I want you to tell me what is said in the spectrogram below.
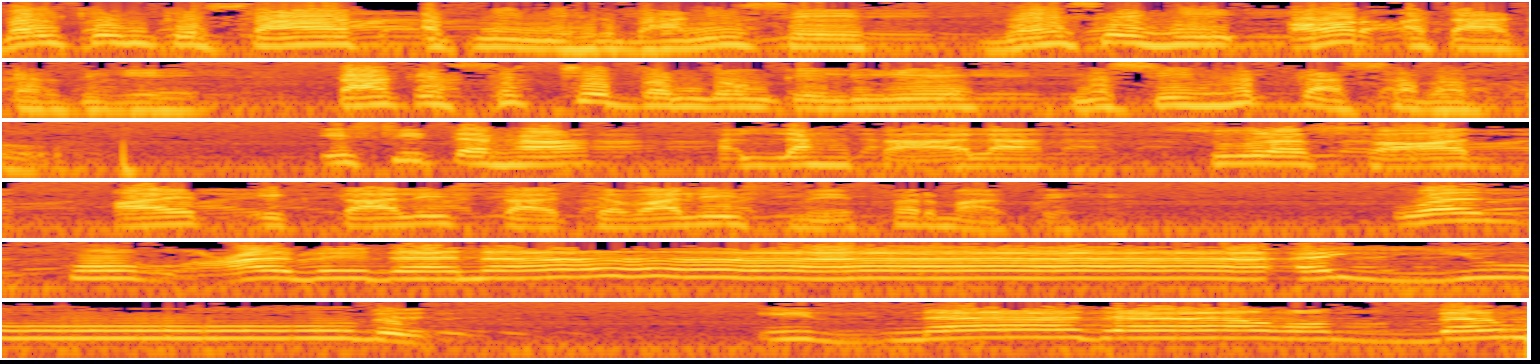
بلکہ ان کے ساتھ اپنی مہربانی سے ویسے ہی اور عطا کر دیے تاکہ سچے بندوں کے لیے نصیحت کا سبب ہو۔ اسی طرح اللہ تعالی سورہ سعد آیت اکتالیس تا چوالیس میں فرماتے ہیں۔ واذكر عبدنا أيوب إذ نادى ربه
